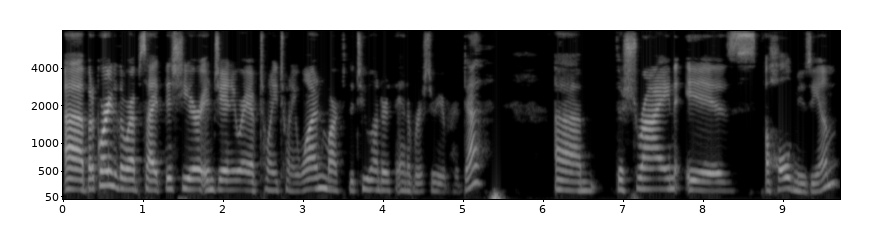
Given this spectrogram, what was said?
Uh, but according to the website, this year in January of 2021 marked the 200th anniversary of her death. Um, the shrine is a whole museum,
